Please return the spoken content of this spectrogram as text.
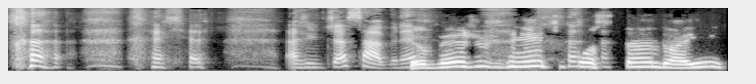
a gente já sabe, né? Eu vejo gente postando aí,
